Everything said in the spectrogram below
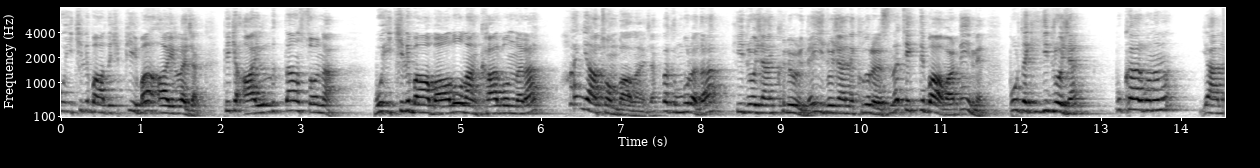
Bu ikili bağdaki pi bağ ayrılacak. Peki ayrıldıktan sonra bu ikili bağa bağlı olan karbonlara hangi atom bağlanacak? Bakın burada hidrojen kloride hidrojenle klor arasında tekli bağ var değil mi? Buradaki hidrojen bu karbona mı? Yani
